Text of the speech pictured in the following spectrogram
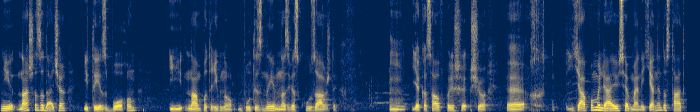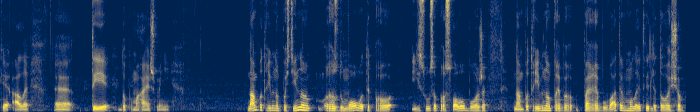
Ні, наша задача йти з Богом, і нам потрібно бути з ним на зв'язку завжди. Як Асав пише, що е, я помиляюся, в мене є недостатки, але е, ти допомагаєш мені. Нам потрібно постійно роздумовувати про Ісуса, про Слово Боже. Нам потрібно перебувати в молитві для того, щоб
